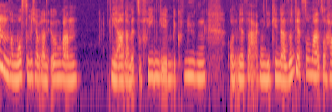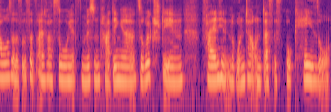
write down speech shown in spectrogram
musste mich aber dann irgendwann ja, damit zufrieden geben, begnügen und mir sagen, die Kinder sind jetzt nun mal zu Hause, das ist jetzt einfach so, jetzt müssen ein paar Dinge zurückstehen, fallen hinten runter und das ist okay so.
